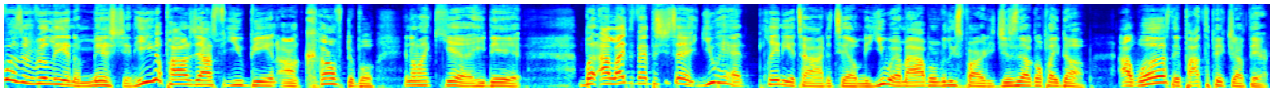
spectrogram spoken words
wasn't really in a mission. He apologized for you being uncomfortable. And I'm like, yeah, he did. But I like the fact that she said you had plenty of time to tell me you were at my album release party. Gizelle gonna play dumb. I was. They popped the picture up there.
